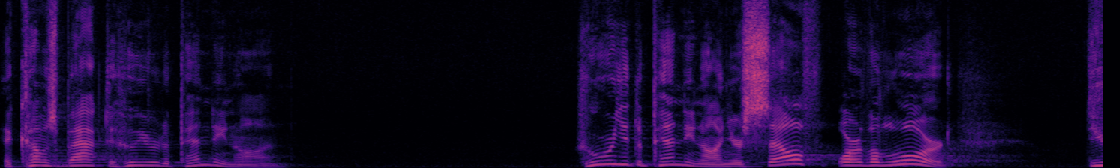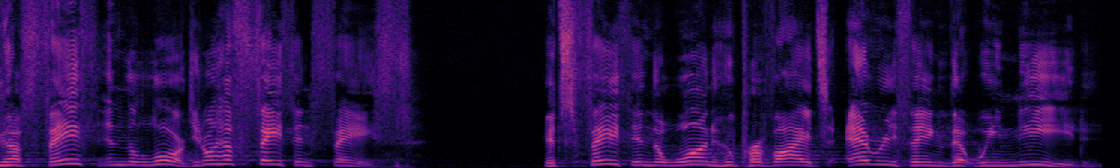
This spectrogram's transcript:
It comes back to who you're depending on. Who are you depending on, yourself or the Lord? Do you have faith in the Lord? You don't have faith in faith. It's faith in the one who provides everything that we need.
